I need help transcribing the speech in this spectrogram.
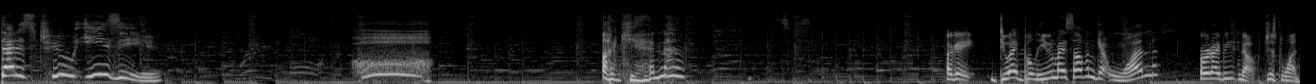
That is too easy. Again? Okay, do I believe in myself and get one? Or would I be... No, just one.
